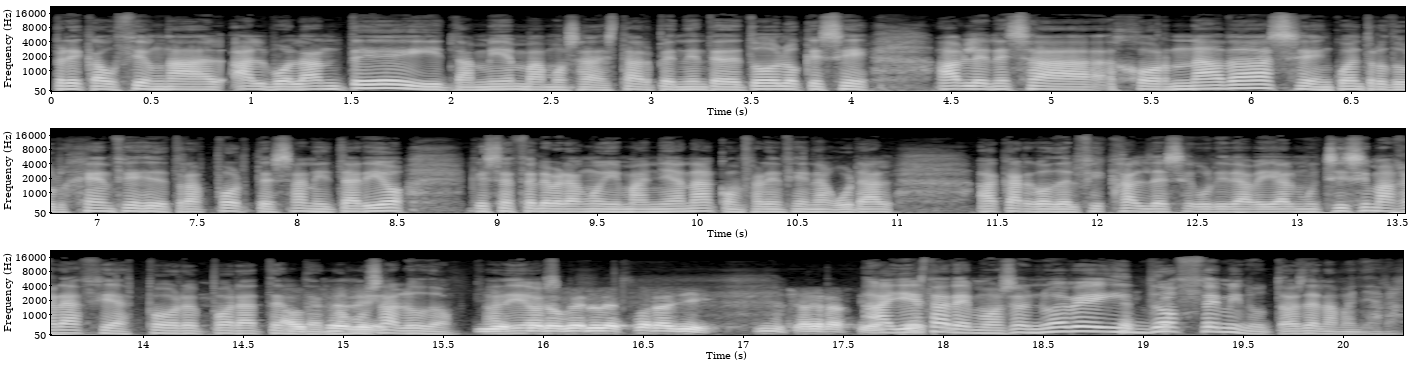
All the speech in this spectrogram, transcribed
precaución al, volante y también vamos a estar pendientes de todo lo que se hable en esas jornadas, encuentros de urgencias y de transporte sanitario que se celebran hoy y mañana, conferencia inaugural a cargo del fiscal de Seguridad Vial. Muchísimas gracias por, por atendernos. Un saludo. Adiós. Espero verles por allí. Muchas gracias. Allí estaremos, 9 y 12 minutos de la mañana.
